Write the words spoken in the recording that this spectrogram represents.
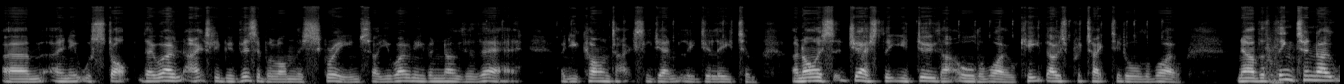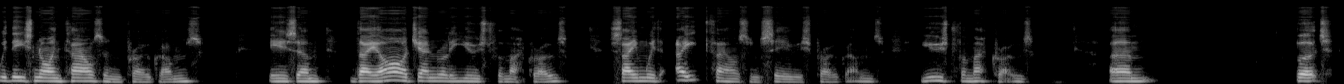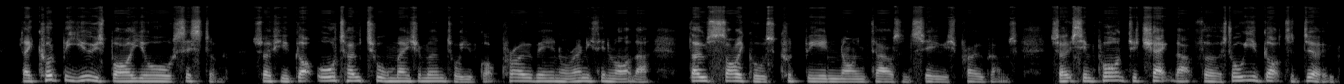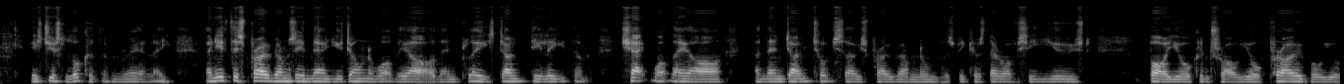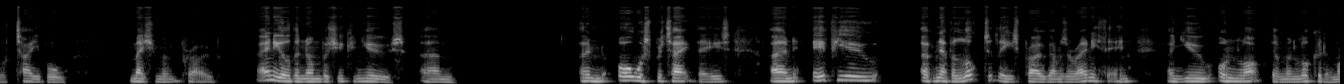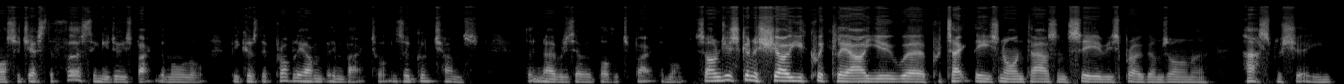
Um, and it will stop. They won't actually be visible on this screen, so you won't even know they're there, and you can't accidentally delete them. And I suggest that you do that all the while. Keep those protected all the while. Now, the thing to note with these 9,000 programs is um, they are generally used for macros. Same with 8,000 series programs used for macros. Um, but they could be used by your system. So if you've got auto tool measurement or you've got probing or anything like that, those cycles could be in 9000 series programs. So it's important to check that first. All you've got to do is just look at them really. And if this program's in there and you don't know what they are, then please don't delete them. Check what they are and then don't touch those program numbers because they're obviously used by your control, your probe or your table measurement probe. Any other numbers you can use. Um, and always protect these. And if you have never looked at these programs or anything and you unlock them and look at them, I suggest the first thing you do is back them all up because they probably haven't been backed up. There's a good chance that nobody's ever bothered to back them up. So I'm just going to show you quickly how you uh, protect these 9000 series programs on a Haas machine.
